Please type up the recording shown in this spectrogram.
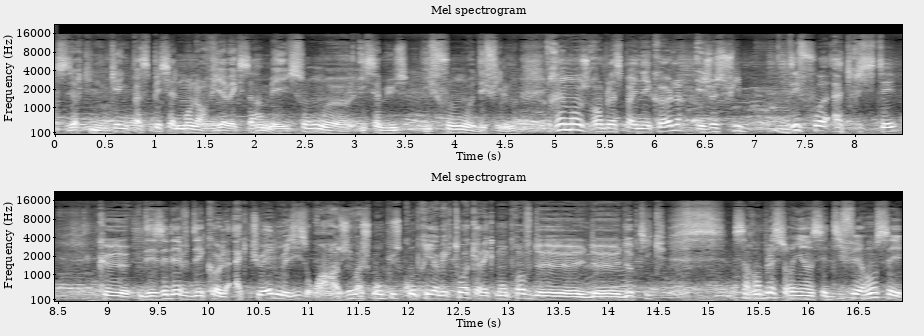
c'est-à-dire qu'ils ne gagnent pas spécialement leur vie avec ça, mais ils sont, euh, ils s'amusent, ils font des films. Vraiment, je remplace pas une école et je suis des fois attristé que des élèves d'école actuelle me disent j'ai vachement plus compris avec toi qu'avec mon prof de, d'optique. Ça remplace rien, c'est différent, c'est,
